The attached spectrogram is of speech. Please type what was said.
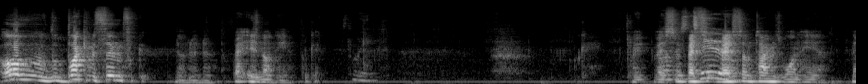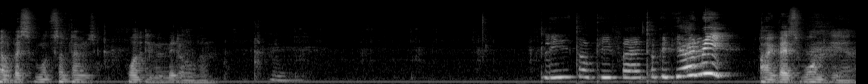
oh, the black of the sim. No, no, no. There is none here. Okay. Let's leave. Okay. Wait, there's, Oh, some, there's there's, there's sometimes one here. No, there's sometimes one in the middle of them. Hmm. Please don't be fair, don't be behind me! Alright, there's one here.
